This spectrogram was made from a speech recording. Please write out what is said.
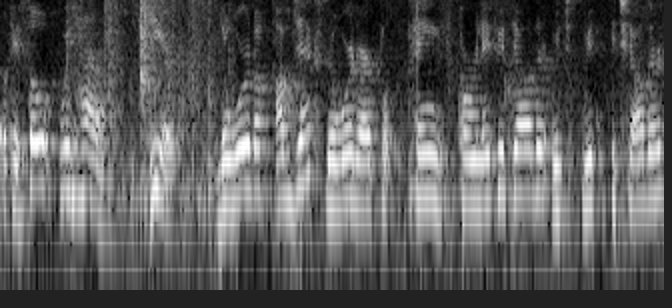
okay, so we have here the word of objects, the word where things correlate with each other, with, with each other.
